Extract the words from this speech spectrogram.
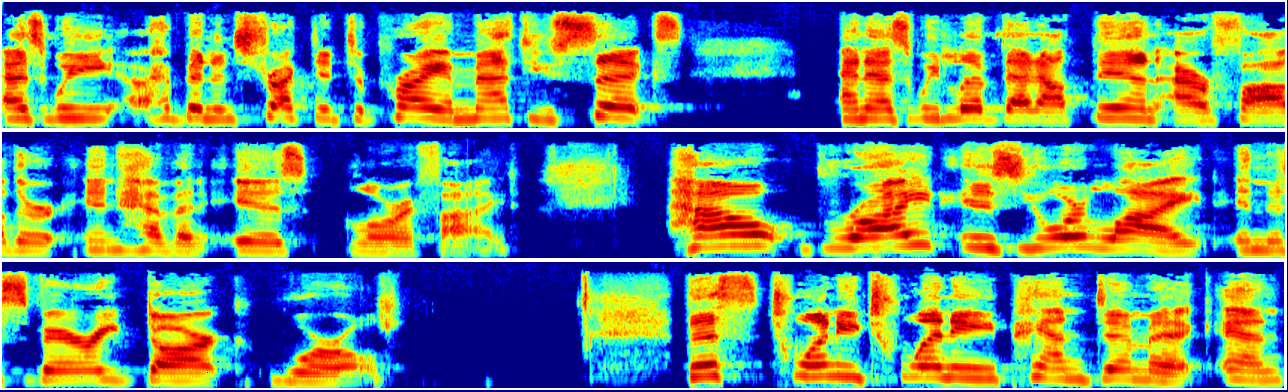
as we have been instructed to pray in Matthew 6. And as we live that out, then our Father in heaven is glorified. How bright is your light in this very dark world? This 2020 pandemic and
